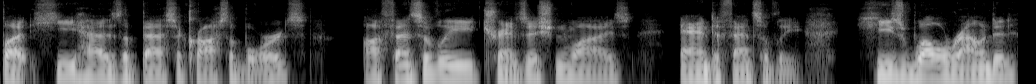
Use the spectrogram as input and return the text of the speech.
but he has the best across the boards, offensively, transition wise, and defensively. He's well rounded.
